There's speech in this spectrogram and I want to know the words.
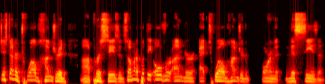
just under 1,200 uh, per season. So I'm going to put the over under at 1,200 for him this season.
